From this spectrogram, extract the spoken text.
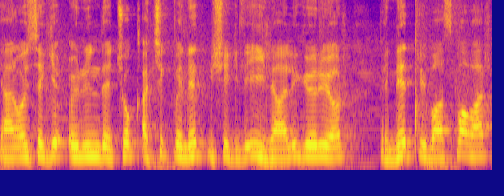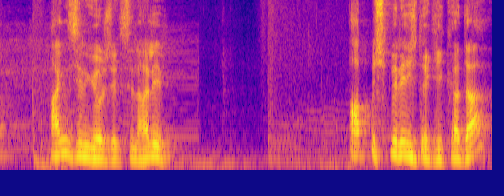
Yani oysa ki önünde çok açık ve net bir şekilde ihlali görüyor ve net bir basma var. Hangisini göreceksin Halil? 61. dakikada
